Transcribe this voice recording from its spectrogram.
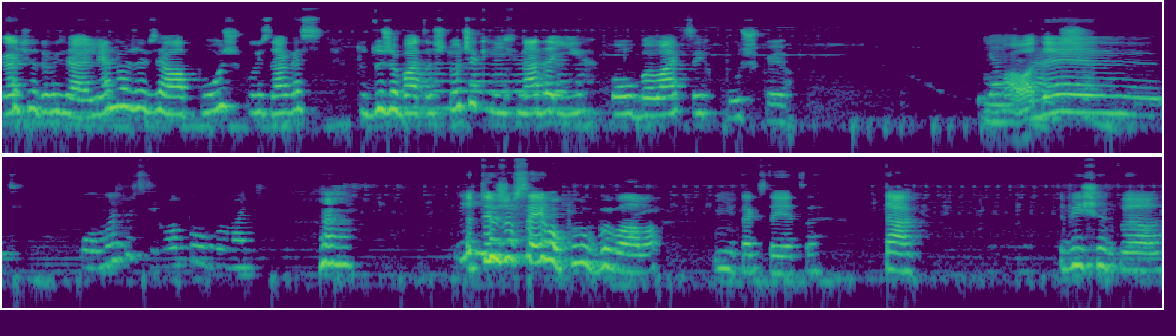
Короче, друзі, Лена вже взяла пушку і зараз тут дуже багато штучок, і їх треба їх поубивати цих пушкою. Я Молодець. О, можна всього поубивати. А ти вже все його поубивала. Мені так здається. Так. Тобі ще два.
